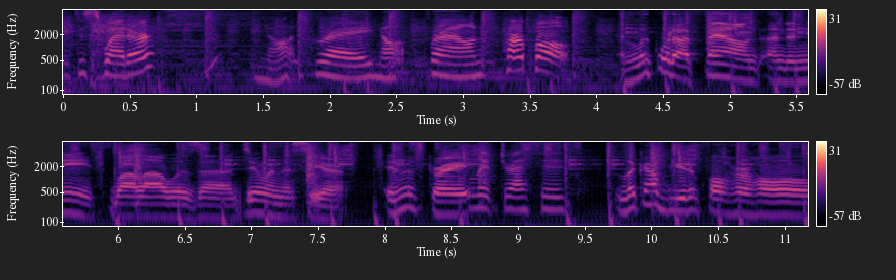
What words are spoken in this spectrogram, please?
It's a sweater. Not gray, not brown, purple. And look what I found underneath while I was uh, doing this here. Isn't this great? Lip dresses. Look how beautiful her whole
